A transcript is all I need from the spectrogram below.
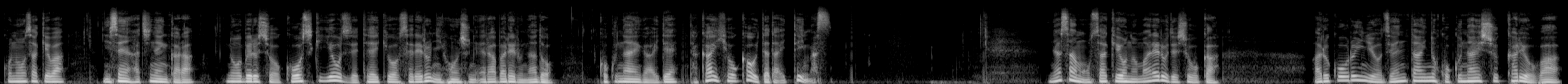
このお酒は2008年からノーベル賞公式行事で提供される日本酒に選ばれるなど国内外で高い評価をいただいています。皆さんもお酒を飲まれるでしょうか？アルコール飲料全体の国内出荷量は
